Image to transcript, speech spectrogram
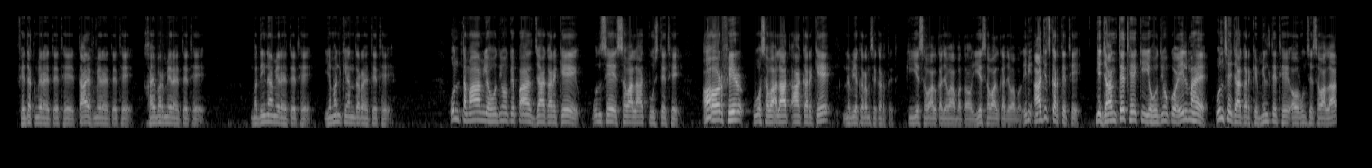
فدق میں رہتے تھے، طائف میں رہتے تھے، خیبر میں رہتے تھے، مدینہ میں رہتے تھے، یمن کے اندر رہتے تھے۔ ان تمام یہودیوں کے پاس جا کر کے ان سے سوالات پوچھتے تھے۔ اور پھر وہ سوالات آ کر کے نبی اکرم سے کرتے تھے کہ یہ سوال کا جواب بتاؤ، یہ سوال کا جواب بتاؤ۔ یعنی عاجز کرتے تھے۔ یہ جانتے تھے کہ یہودیوں کو علم ہے۔ ان سے جا کر کے ملتے تھے اور ان سے سوالات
